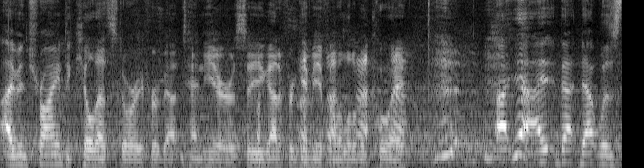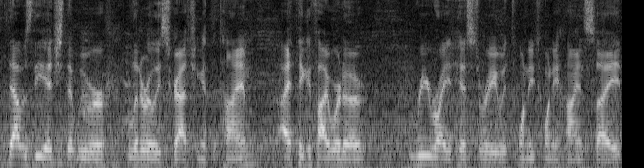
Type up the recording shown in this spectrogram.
I've been trying to kill that story for about 10 years, so you got to forgive me if I'm a little bit coy. Uh, yeah, I, that, that, was, that was the itch that we were literally scratching at the time. I think if I were to rewrite history with 2020 hindsight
